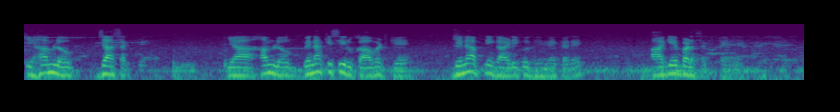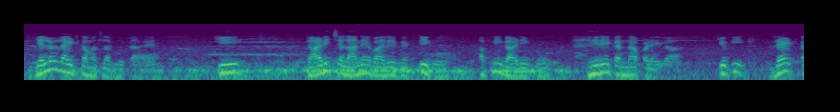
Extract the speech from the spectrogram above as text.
कि हम लोग जा सकते हैं, या हम लोग बिना किसी रुकावट के, बिना अपनी गाड़ी को धीमे करे, आगे बढ़ सकते हैं। येलो लाइट का मतलब होता है कि गाड़ी चलाने वाले व्यक्ति को, अपनी गाड़ी को धीरे करना पड़ेगा, क्योंकि रेड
